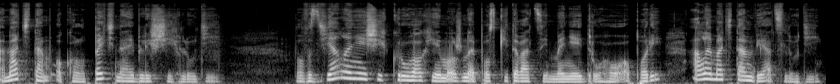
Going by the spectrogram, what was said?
a mať tam okolo 5 najbližších ľudí. Vo vzdialenejších kruhoch je možné poskytovať si menej druhov opory, ale mať tam viac ľudí.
